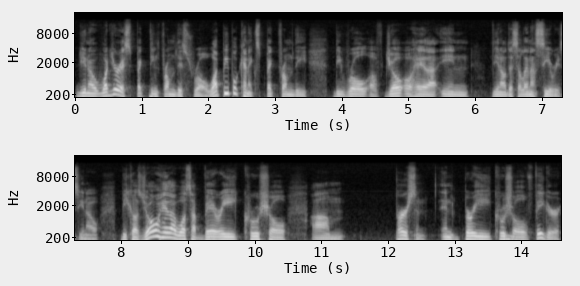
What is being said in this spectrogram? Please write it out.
you know what you're expecting from this role. What people can expect from the the role of Joe Ojeda in you know the Selena series. You know because Joe Ojeda was a very crucial um, person and very crucial mm-hmm. figure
